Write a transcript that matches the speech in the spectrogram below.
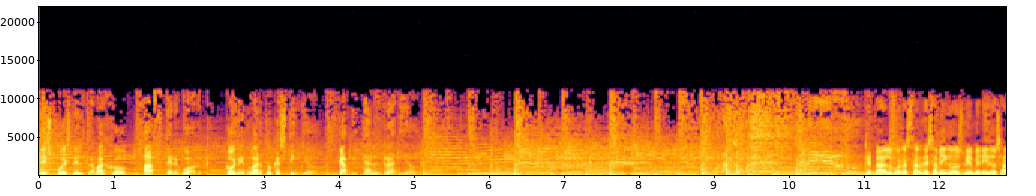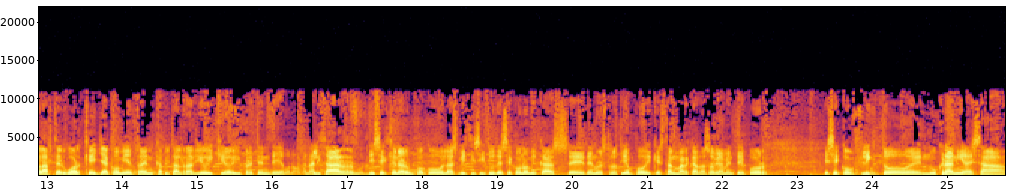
Después del trabajo, After Work, con Eduardo Castillo, Capital Radio. ¿Qué tal? Buenas tardes amigos, bienvenidos al After Work que ya comienza en Capital Radio y que hoy pretende bueno, analizar, diseccionar un poco las vicisitudes económicas eh, de nuestro tiempo y que están marcadas obviamente por ese conflicto en Ucrania, esa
